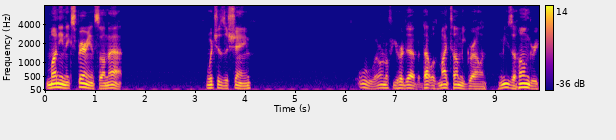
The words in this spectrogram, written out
money and experience on that. Which is a shame. Ooh, I don't know if you heard that, but that was my tummy growling. Me's a hungry.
